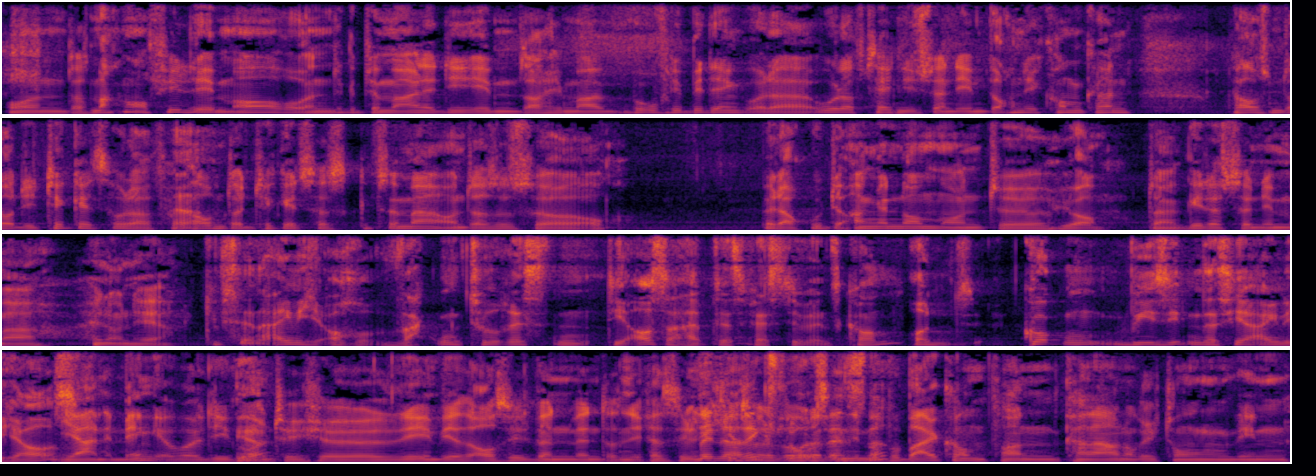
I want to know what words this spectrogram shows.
Und das machen auch viele eben auch. Und es gibt immer eine, die eben, sag ich mal, beruflich bedingt oder urlaubstechnisch dann eben doch nicht kommen können, tauschen dort die Tickets oder verkaufen dort Tickets. Das gibt's immer und das ist äh, auch wird auch gut angenommen und äh, ja, da geht das dann immer hin und her. Gibt's denn eigentlich auch Wackentouristen, die außerhalb des Festivals kommen und gucken, wie sieht denn das hier eigentlich aus? Ja, eine Menge, weil die wollen Ja? natürlich äh, sehen, wie es aussieht, wenn wenn das nicht Festival Wenn ist oder, oder wenn ist, sie mal ne? vorbeikommen, fahren, keine Ahnung, Richtung den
